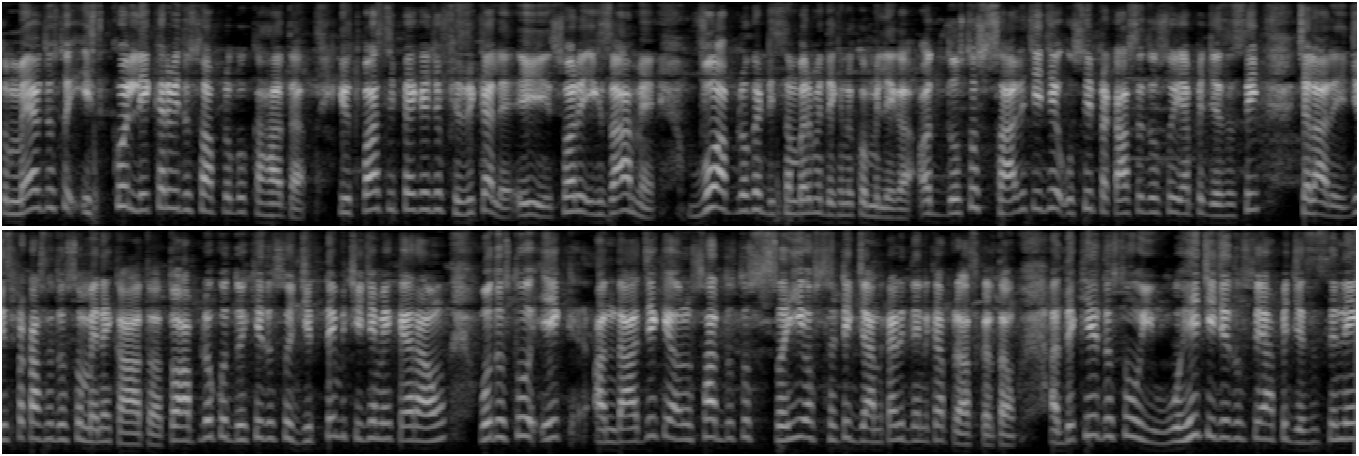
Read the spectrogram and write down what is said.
तो मैं दोस्तों इसको लेकर भी दोस्तों आप लोग को कहा था कि उत्पाद सिपाही का जो फ़िज़िकल है सॉरी एग्ज़ाम है, वो आप लोग को दिसंबर में देखने को मिलेगा। और दोस्तों सारी चीज़ें उसी प्रकार से दोस्तों यहाँ पे जैसे चला रही जिस प्रकार से दोस्तों मैंने कहा था तो आप लोग को देखिए दोस्तों, जितने भी चीज़ें मैं कह रहा हूँ, वो दोस्तों एक अंदाजे के अनुसार दोस्तों सही और सटीक जानकारी देने का प्रयास करता हूँ। अब देखिए दोस्तों, वही चीज़ें दोस्तों यहाँ पे जैसे ने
